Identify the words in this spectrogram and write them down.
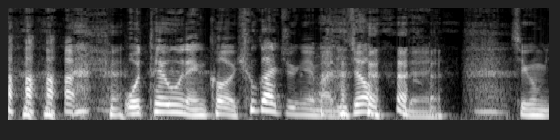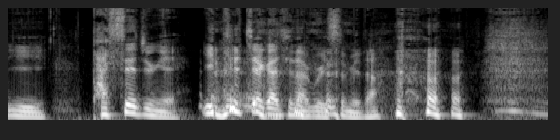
오태훈 앵커 휴가 중에 말이죠. 네. 지금 이 닷새 중에 이틀째 가 지나고 있습니다.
